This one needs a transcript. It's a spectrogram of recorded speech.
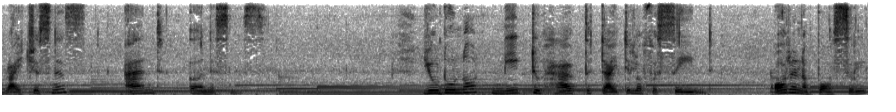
righteousness and earnestness. You do not need to have the title of a saint or an apostle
